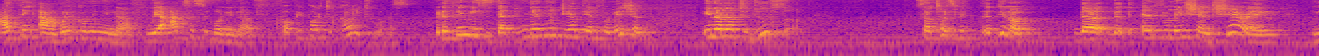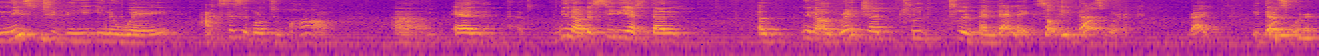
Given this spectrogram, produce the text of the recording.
I think, are welcoming enough, we are accessible enough for people to come to us. But the thing is, is that they need to have the information in order to do so. So transmit, uh, you know, the, the, the information sharing needs to be, in a way, accessible to all. Um, and, you know, the city has done a, you know, a great job through, through the pandemic, so it does work, right? It does work.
